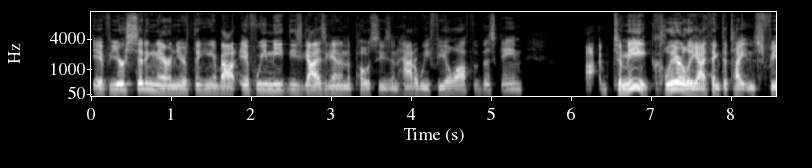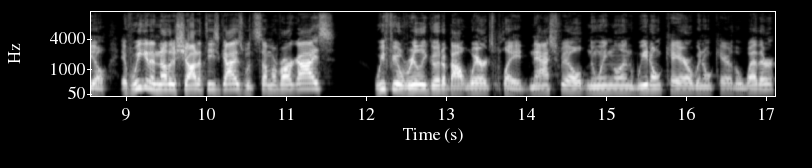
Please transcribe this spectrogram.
if you're sitting there and you're thinking about if we meet these guys again in the postseason, how do we feel off of this game? To me, clearly, I think the Titans feel if we get another shot at these guys with some of our guys, we feel really good about where it's played. Nashville, New England, we don't care. We don't care the weather.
